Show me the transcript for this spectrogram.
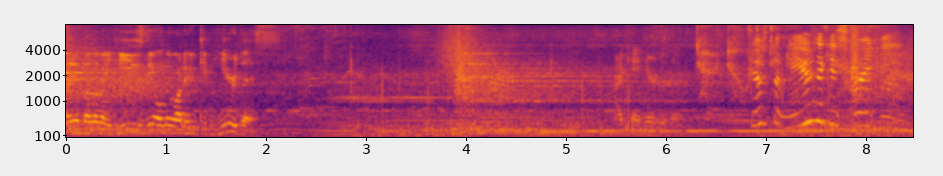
Oh, yeah, by the way, he's the only one who can hear this. I can't hear anything. Just the music is creepy.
